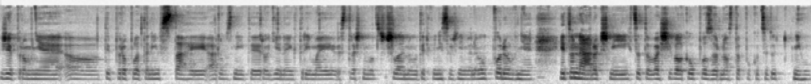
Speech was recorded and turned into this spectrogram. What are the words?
že pro mě uh, ty propletené vztahy a různé ty rodiny, které mají strašně moc členů, teď oni se všichni podobně, je to náročný, chce to vaši velkou pozornost a pokud si tu knihu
